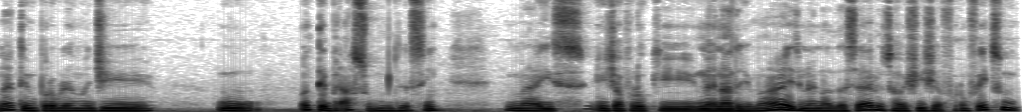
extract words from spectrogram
né? Teve um problema de o antebraço, vamos dizer assim. Mas ele já falou que não é nada demais, não é nada sério, os raio-x já foram feitos. O,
